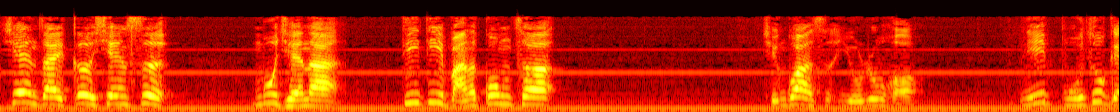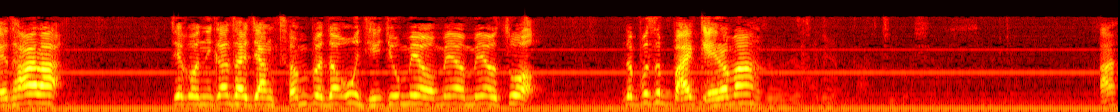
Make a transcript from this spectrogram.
现在各县市目前呢，低地板的公车情况是又如何？你补助给他了，结果你刚才讲成本的问题就没有没有没有做，那不是白给了吗？啊？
